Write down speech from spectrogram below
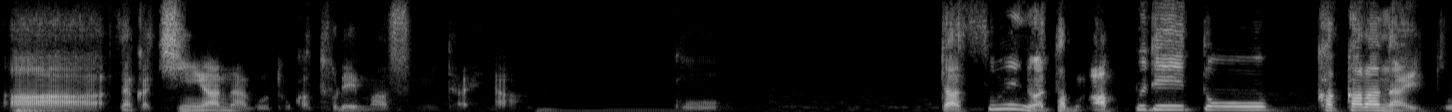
あーなんかチンアナゴとか取れますみたいな。こう。だそういうのは多分アップデートかからないと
